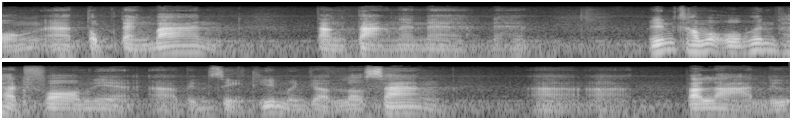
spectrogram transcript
องอาตกแต่งบ้านต่างๆ นานา นะฮะเพราะฉะนั้นคำว่า Open Platform เนี่ยอ่าเป็นสิ่งที่เหมือนกับเราสร้างอ่าอ่า ตลาดหรือ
